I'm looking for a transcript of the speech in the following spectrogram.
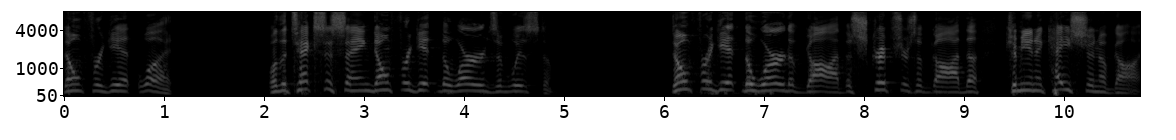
Don't forget what? Well, the text is saying, don't forget the words of wisdom. Don't forget the word of God, the scriptures of God, the communication of God.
